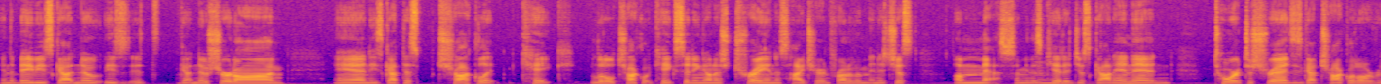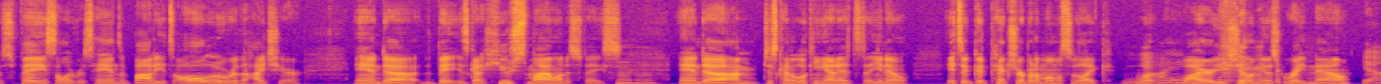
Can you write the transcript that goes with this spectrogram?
and the baby's got no he's it's got no shirt on and he's got this chocolate cake little chocolate cake sitting on his tray in his high chair in front of him and it's just a mess. I mean this kid had just got in it and tore it to shreds he's got chocolate all over his face all over his hands and body it's all over the high chair and uh, he's got a huge smile on his face and uh, i'm just kind of looking at it it's, you know it's a good picture but i'm almost like what Why? why are you showing me this right now Yeah.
